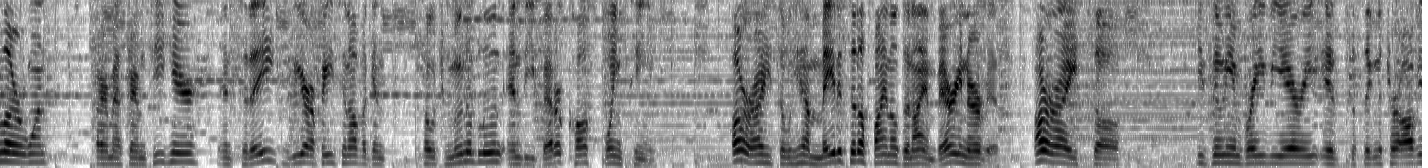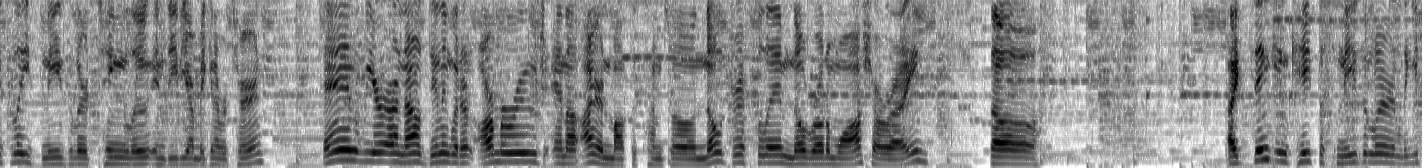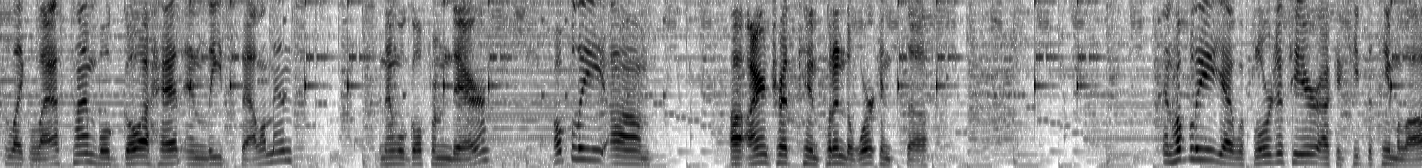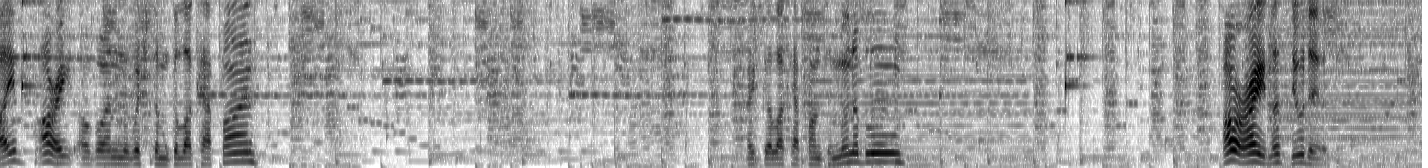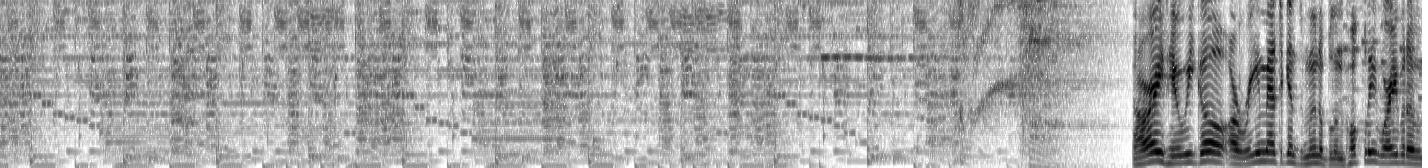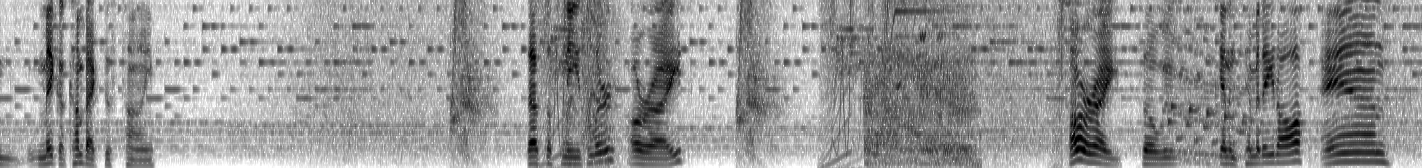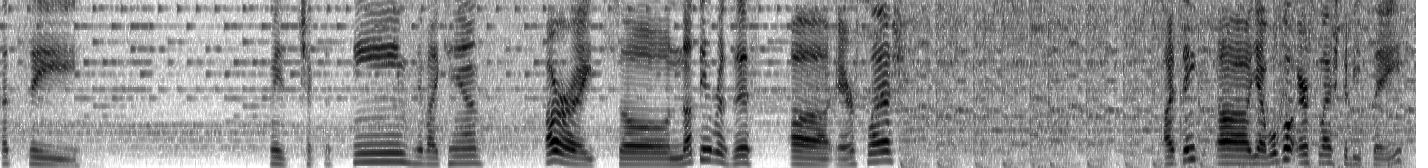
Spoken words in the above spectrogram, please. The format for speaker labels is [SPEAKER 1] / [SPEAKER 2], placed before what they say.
[SPEAKER 1] Hello everyone, Fire Master MT here, and today we are facing off against Coach Moonabloom and the Better Call Spoink team. Alright, so we have made it to the finals and I am very nervous. Alright, so Hisuian Braviary is the signature obviously, Sneasler, Ting-Lu, and Didi are making a return. And we are now dealing with an Armarouge and an Iron Moth this time, so no Drifblim, no Rotom Wash, alright. So, I think in case the Sneasler leads like last time, we'll go ahead and lead Salamence. And then we'll go from there. Hopefully, um, uh, Iron Treads can put in the work and stuff. And hopefully, yeah, with Florges here, I could keep the team alive. Alright, I'll go ahead and wish them good luck, have fun. Alright, good luck, have fun to Moonabloom. Alright, let's do this. Alright, here we go. Our rematch against Moonabloom. Hopefully we're able to make a comeback this time. That's the Sneasler. Alright. Alright, so we get Intimidate off, and let's see. Let me check the team, if I can. Alright, so nothing resists uh, Air Slash. I think, uh, yeah, we'll go Air Slash to be safe.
